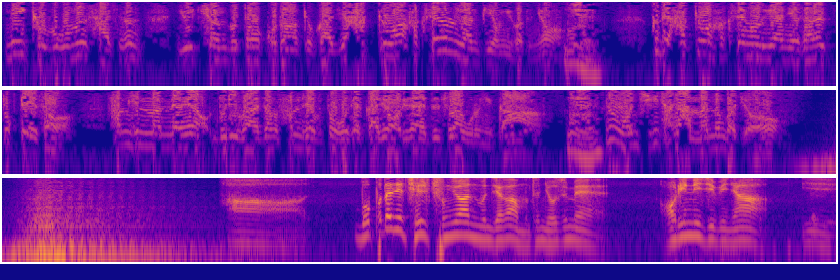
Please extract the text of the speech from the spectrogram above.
근데 이 교부금은 사실은 유치원부터 고등학교까지 학교와 학생을 위한 비용이거든요. 예. 근데 학교와 학생을 위한 예산을 뚝 떼서 30만 명의 누리과정 3세부터 5세까지 어린아이들 주라고 그러니까 예. 이 원칙이 전혀 안 맞는 거죠. 아, 무엇보다 이제 제일 중요한 문제가 아무튼 요즘에 어린이집이냐, 이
